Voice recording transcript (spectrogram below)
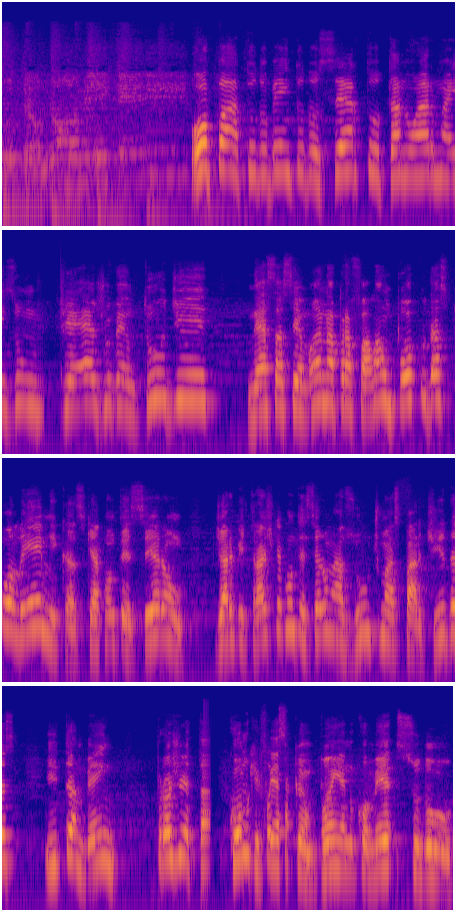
o teu nome querido. Opa, tudo bem, tudo certo? Tá no ar mais um GE Juventude nessa semana para falar um pouco das polêmicas que aconteceram de arbitragem que aconteceram nas últimas partidas e também projetar como que foi essa campanha no começo do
